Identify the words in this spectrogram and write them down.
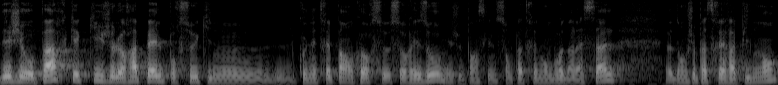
des géoparcs qui, je le rappelle pour ceux qui ne connaîtraient pas encore ce, réseau, mais je pense qu'ils ne sont pas très nombreux dans la salle, euh, donc je passerai rapidement.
